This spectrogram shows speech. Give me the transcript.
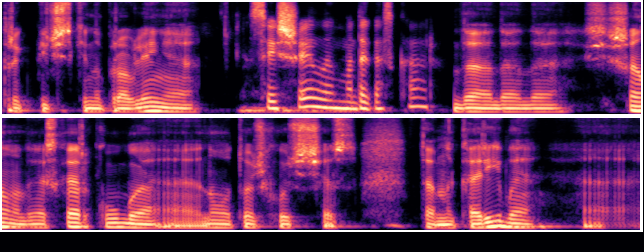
тропические направления, Сейшелы, Мадагаскар. Да, да, да. Сейшел, Мадагаскар, Куба. Э, ну, вот очень хочется сейчас там на Карибы. Э,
